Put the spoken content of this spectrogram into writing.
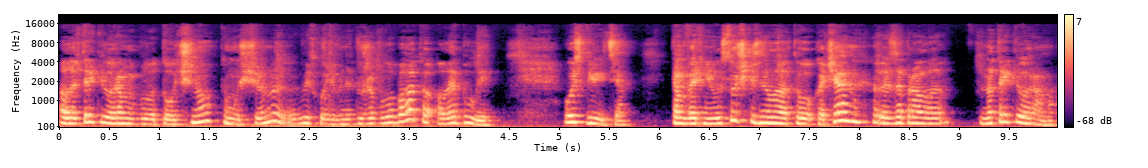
але 3 кг було точно, тому що ну, відходів не дуже було багато, але були. Ось дивіться, там верхні листочки зняла, то качан е, забрала на 3 кг.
